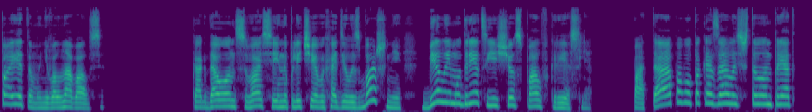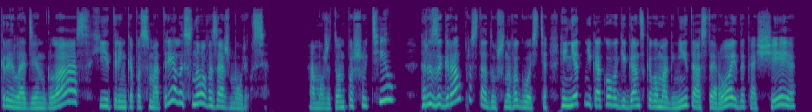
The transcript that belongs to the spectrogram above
поэтому не волновался. Когда он с Васей на плече выходил из башни, белый мудрец еще спал в кресле. Потапову показалось, что он приоткрыл один глаз, хитренько посмотрел и снова зажмурился. А может, он пошутил? Разыграл простодушного гостя, и нет никакого гигантского магнита, астероида, кощея,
